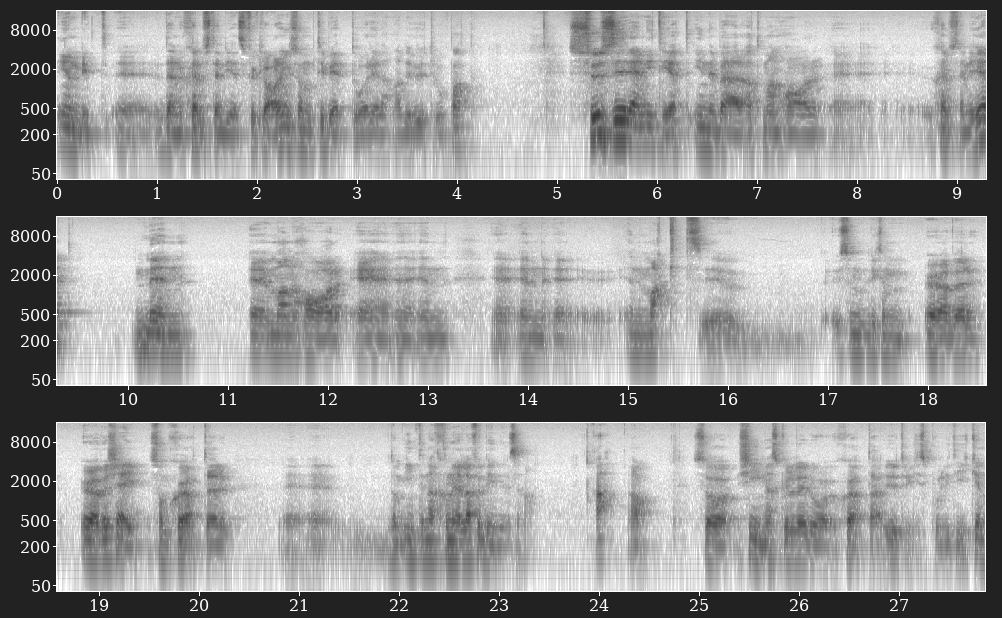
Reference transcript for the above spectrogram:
enligt eh, den självständighetsförklaring som Tibet då redan hade utropat. Suzeränitet innebär att man har självständighet men man har en, en, eh, en makt som liksom över, över sig som sköter eh, de internationella förbindelserna. Ah. Ja. Så Kina skulle då sköta utrikespolitiken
